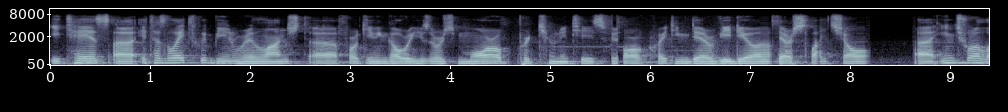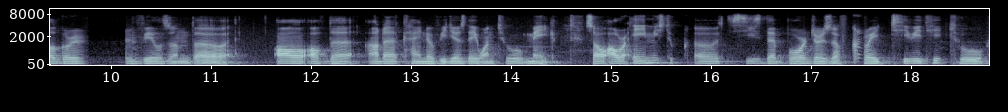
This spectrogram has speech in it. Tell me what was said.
it has uh, it has lately been relaunched uh, for giving our users more opportunities for creating their videos, their slideshow, uh, intro logo reveals, and all of the other kind of videos they want to make. So our aim is to uh, seize the borders of creativity to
